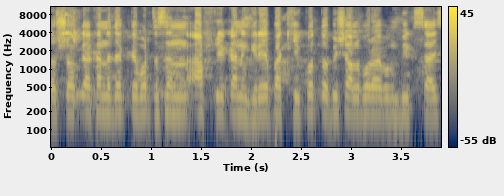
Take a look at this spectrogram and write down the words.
দর্শক, এখানে দেখতে পারতেছেন আফ্রিকান গ্রে পাখি, কত বিশাল বড় এবং বিগ সাইজ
